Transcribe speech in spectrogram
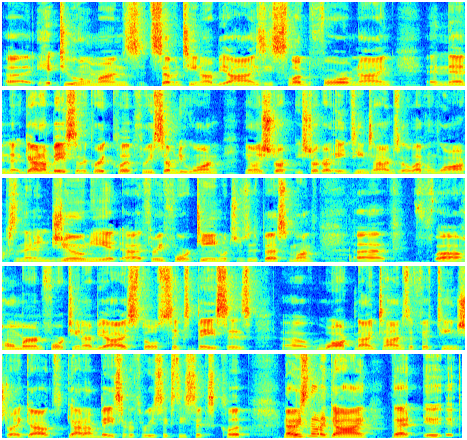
uh, hit two home runs, 17 RBIs. He slugged 409, and then got on base at a great clip, 371. He only struck he struck out 18 times, 11 walks, and then in June he hit uh, 314, which was his best month. Uh, uh, homer and 14 RBIs, stole six bases, uh, walked nine times to 15 strikeouts, got on base at a 366 clip. Now he's not a guy that it,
